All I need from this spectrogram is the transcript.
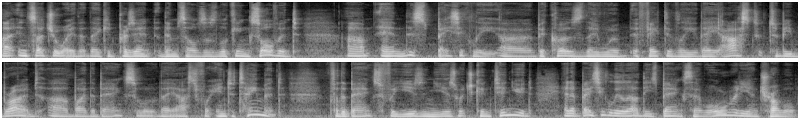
uh, in such a way that they could present themselves as looking solvent um, and this basically, uh, because they were effectively, they asked to be bribed uh, by the banks, or they asked for entertainment for the banks for years and years, which continued. And it basically allowed these banks that were already in trouble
